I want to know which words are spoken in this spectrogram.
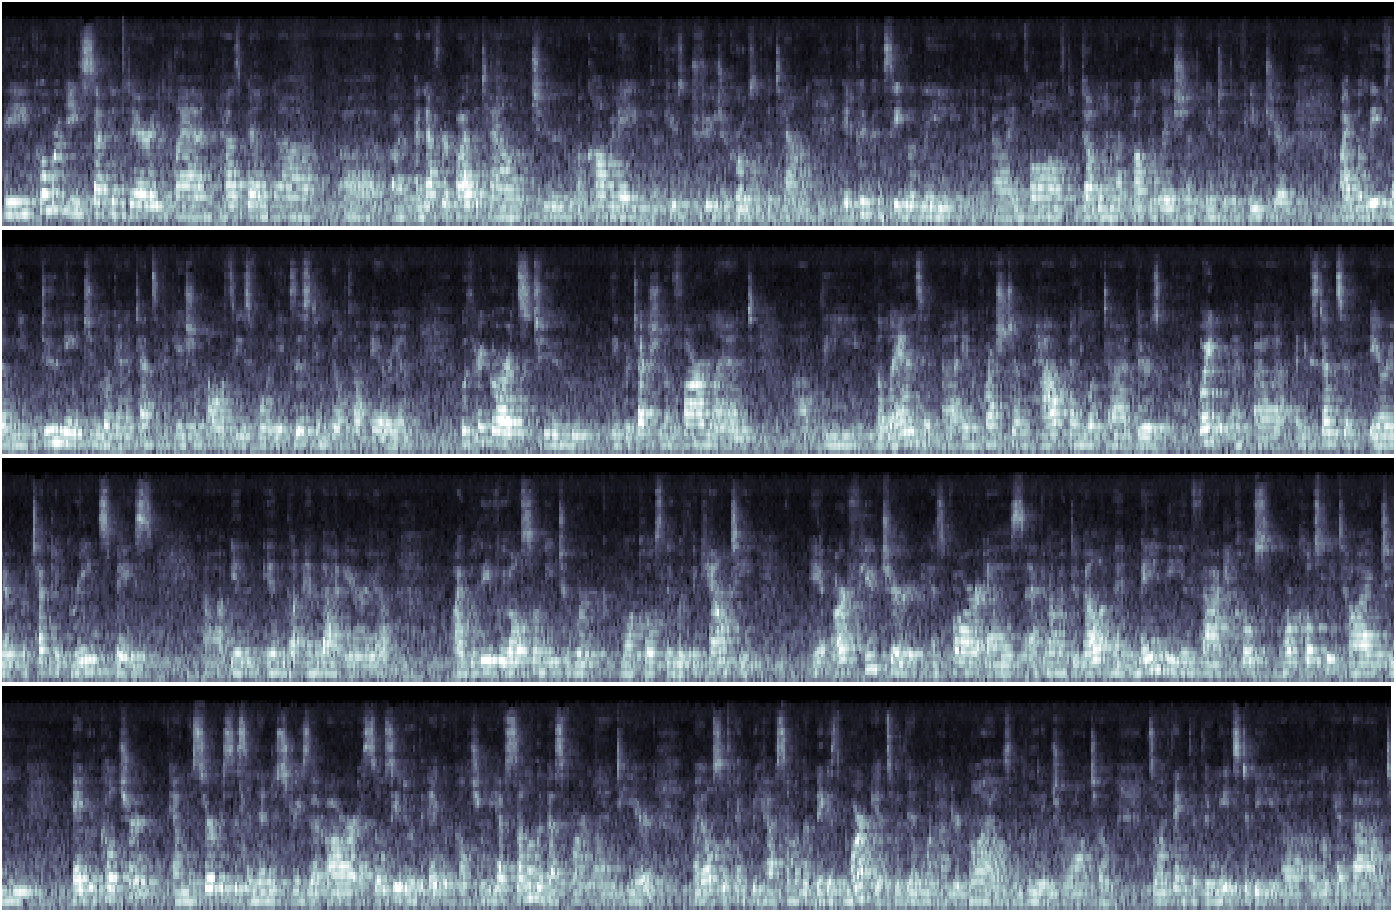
The Cobourg East Secondary Plan has been uh, uh, an effort by the town to accommodate fu- future growth of the town. It could conceivably uh, involve doubling our population into the future. I believe that we do need to look at intensification policies for the existing built-up area. With regards to the protection of farmland, uh, the, the lands in, uh, in question have been looked at. There's quite an, uh, an extensive area of protected green space in, in, the, in that area. I believe we also need to work more closely with the county. I- Our future, as far as economic development, may be in fact close, more closely tied to agriculture and the services and industries that are associated with agriculture. We have some of the best farmland here. I also think we have some of the biggest markets within 100 miles, including Toronto. So I think that there needs to be uh, a look at that.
